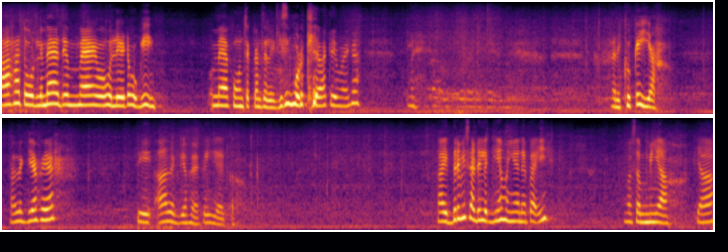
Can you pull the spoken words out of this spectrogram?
ਆਹਾ ਤੋੜ ਲੈ ਮੈਂ ਤੇ- ਮੈਂ ਉਹ ਲੇਟ ਹੋ ਗਈ ਮੈਂ ਫੋਨ ਚੱਕਣ ਚਲੀ ਗਈ ਸੀ ਮੁੜ ਕੇ ਆ ਕੇ ਮੈਂ ਕਿਹਾ ਆ ਦੇਖੋ ਕਈਆ ਆ ਲੱਗਿਆ ਹੋਇਆ। ਤੇ ਆ ਲੱਗਿਆ ਹੋਇਆ ਕਈਆ ਇੱਕ। ਆ ਇੱਧਰ ਵੀ ਸਾਡੇ ਲੱਗੀਆਂ ਹੋਈਆਂ ਨੇ ਭਾਈ। ਮਸੰਮੀਆਂ। ਕਿਆ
